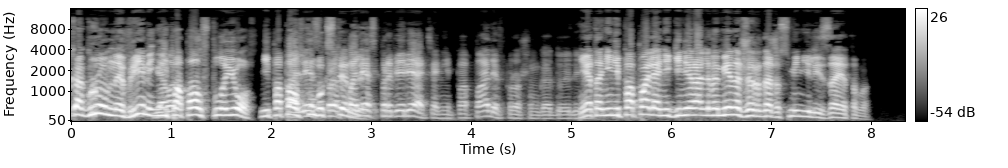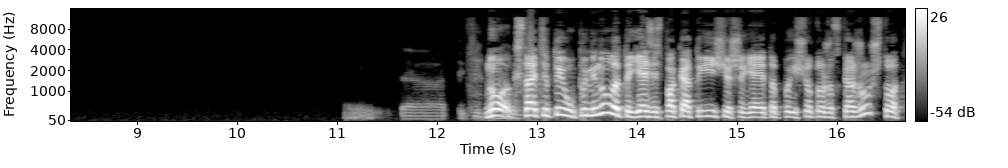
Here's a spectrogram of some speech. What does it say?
огромное время я не вот попал в плей-офф, не попал полез, в Кубок Стэнли. полез проверять, они попали в прошлом году или нет? Нет, они не попали, они генерального менеджера даже сменили из-за этого. Ну, кстати, ты упомянул это, я здесь пока ты ищешь, и я это еще тоже скажу, что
